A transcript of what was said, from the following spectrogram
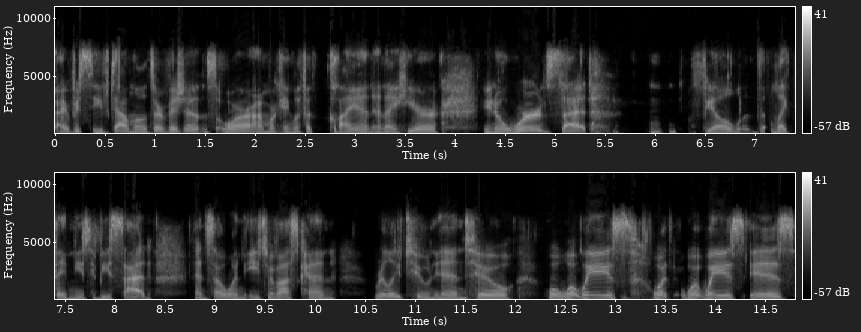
I receive downloads or visions, or I'm working with a client and I hear, you know, words that feel like they need to be said. And so when each of us can really tune into, well, what ways, what what ways is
